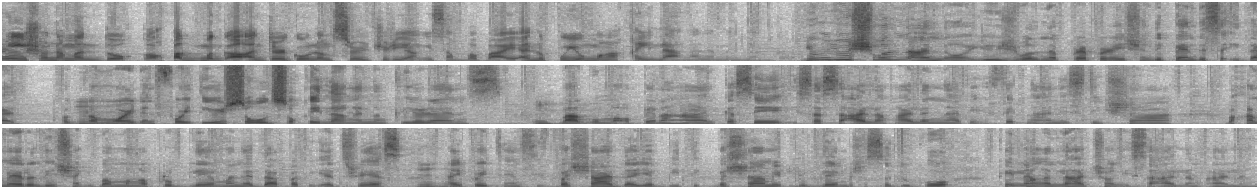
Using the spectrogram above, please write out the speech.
preparation naman, Dok, kapag mag-undergo ng surgery ang isang babae, ano po yung mga kailangan naman niyang gawin? Yung usual na ano, usual na preparation, depende sa edad. Pagka more than 40 years old, so kailangan ng clearance bago maoperahan kasi isa sa alang-alang natin effect na anesthesia. Baka meron din siyang ibang mga problema na dapat i-address. Hypertensive ba siya? Diabetic ba siya? May problema siya sa dugo? Kailangan lahat yun isaalang-alang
